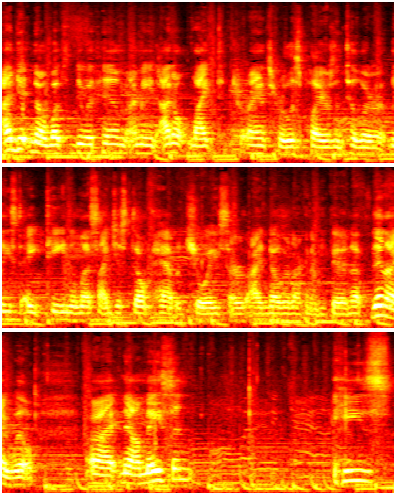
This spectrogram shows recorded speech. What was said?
I didn't know what to do with him. I mean, I don't like to transfer list players until they're at least 18, unless I just don't have a choice or I know they're not going to be good enough. Then I will. All right, now Mason, he's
